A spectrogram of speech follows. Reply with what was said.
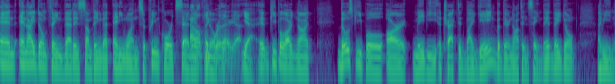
and and I don't think that is something that anyone Supreme Court Senate. I don't think you know, we're there yet. Yeah, it, people are not. Those people are maybe attracted by gain, but they're not insane. They they don't. I mean,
